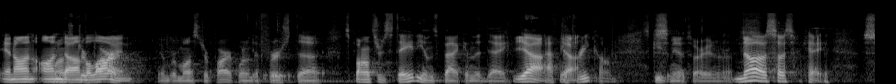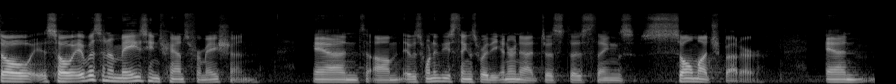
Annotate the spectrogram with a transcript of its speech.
and on, on down the Park. line. Remember Monster Park, one of the first uh, sponsored stadiums back in the day. Yeah, After yeah. 3Com. Excuse me, I'm sorry to interrupt. No, so it's okay. So, so it was an amazing transformation. And um, it was one of these things where the internet just does things so much better. And,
